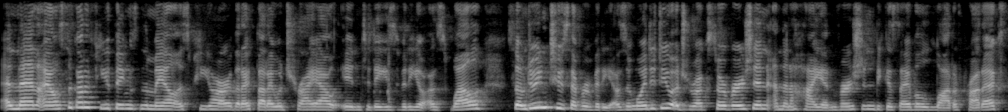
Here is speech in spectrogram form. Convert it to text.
And then I also got a few things in the mail as PR that I thought I would try out in today's video as well. So I'm doing two separate videos. I'm going to do a drugstore version and then a high-end version because I have a lot of products.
